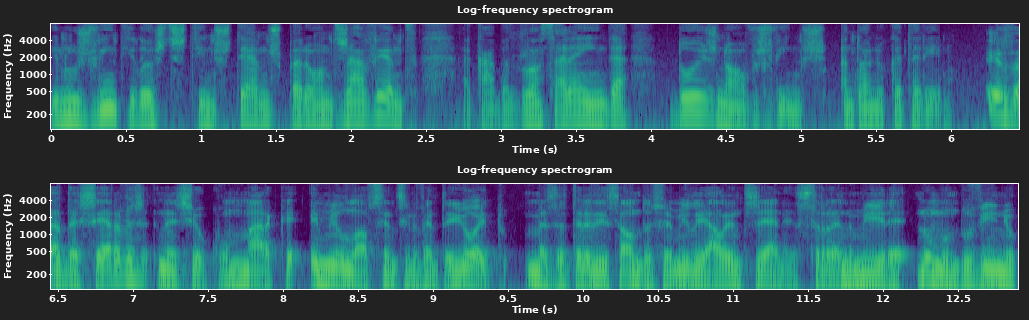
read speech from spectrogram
e nos 22 destinos externos para onde já vende. Acaba de lançar ainda dois novos vinhos. António Catarino. A Herdade das Servas nasceu como marca em 1998, mas a tradição da família alentejana Serrano Mira no mundo do vinho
